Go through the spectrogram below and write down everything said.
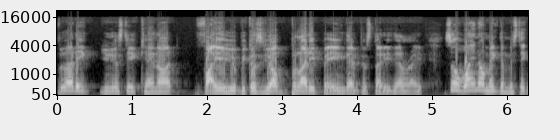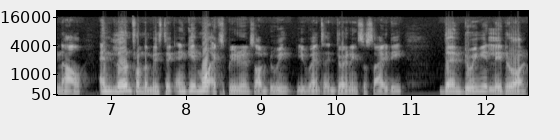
bloody university cannot fire you because you're bloody paying them to study there, right? So why not make the mistake now and learn from the mistake and get more experience on doing events and joining society than doing it later on.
